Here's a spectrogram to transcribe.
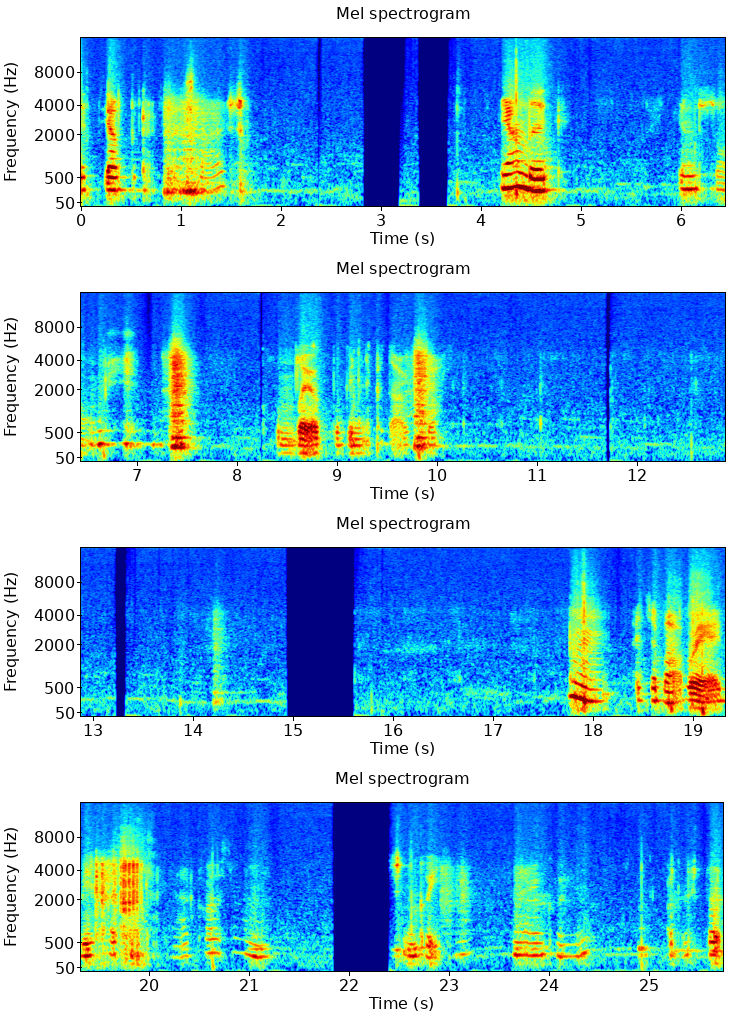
Yaptık arkadaşlar. Yandık. Gündüz olmuş. Bunda yok bugün ne kadar güzel. Hmm, acaba buraya birkaç metaller koysam mı? Şunu koyayım. Nereye koyayım? 64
